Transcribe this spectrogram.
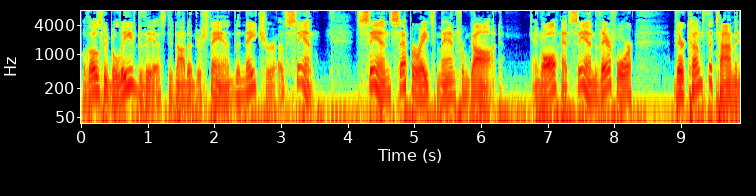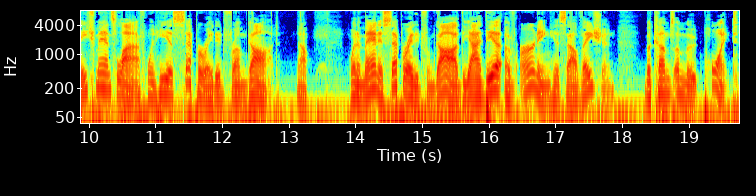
Well, those who believed this did not understand the nature of sin. Sin separates man from God, and all have sinned. Therefore, there comes the time in each man's life when he is separated from God. Now, when a man is separated from God, the idea of earning his salvation becomes a moot point.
